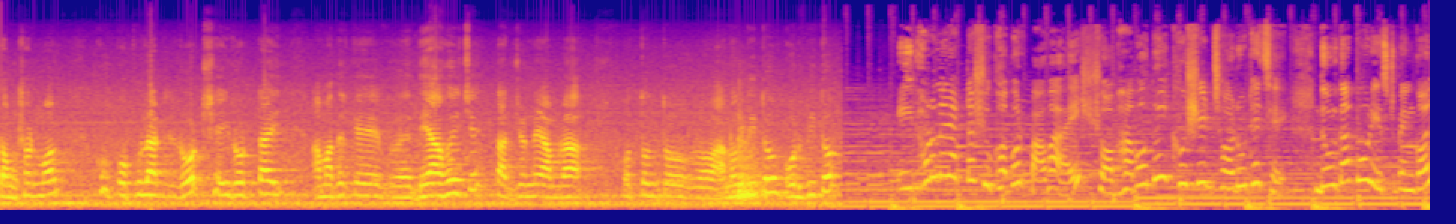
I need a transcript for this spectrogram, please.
জংশন মল খুব পপুলার রোড সেই রোডটাই আমাদেরকে দেয়া হয়েছে। তার জন্যে আমরা অত্যন্ত আনন্দিত গর্বিত। এই ধরনের একটা সুখবর পাওয়ায় স্বভাবতই খুশির ঝড় উঠেছে দুর্গাপুর ইস্টবেঙ্গল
